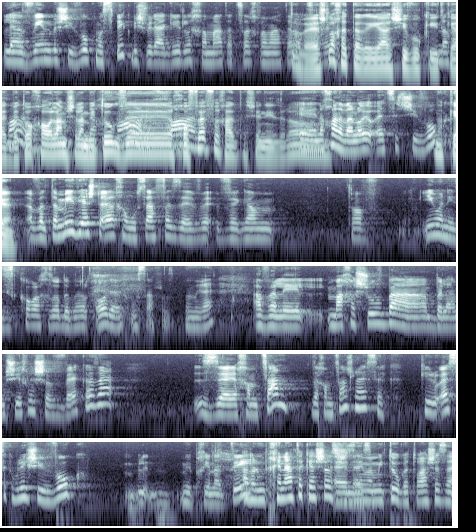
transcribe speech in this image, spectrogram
להבין בשיווק מספיק בשביל להגיד לך מה אתה צריך ומה אתה לא אבל צריך. יש לך את הראייה השיווקית, כי את נכון, בתוך העולם של המיתוג נכון, זה נכון. חופף אחד את השני, זה לא... אה, נכון, אבל אני לא יועצת שיווק. כן. אבל תמיד יש את הערך המוסף הזה, ו- וגם, טוב, אם אני אזכור לחזור לדבר על עוד ערך מוסף, אז נראה. אבל אה, מה חשוב ב- בלהמשיך לשווק כזה? זה חמצן, זה חמצן של העסק. כאילו, עסק בלי שיווק, מבחינתי, אבל מבחינת הקשר שזה עם איזה. המיתוג, את רואה שזה,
